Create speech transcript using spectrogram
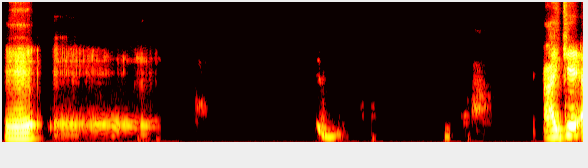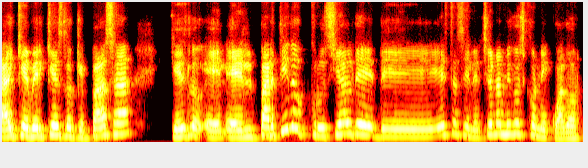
Eh, eh, hay que, hay que ver qué es lo que pasa, qué es lo, el, el partido crucial de, de esta selección, amigos, con Ecuador.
